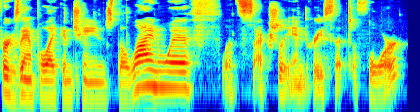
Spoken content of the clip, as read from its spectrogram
For example, I can change the line width. Let's actually increase that to 4.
